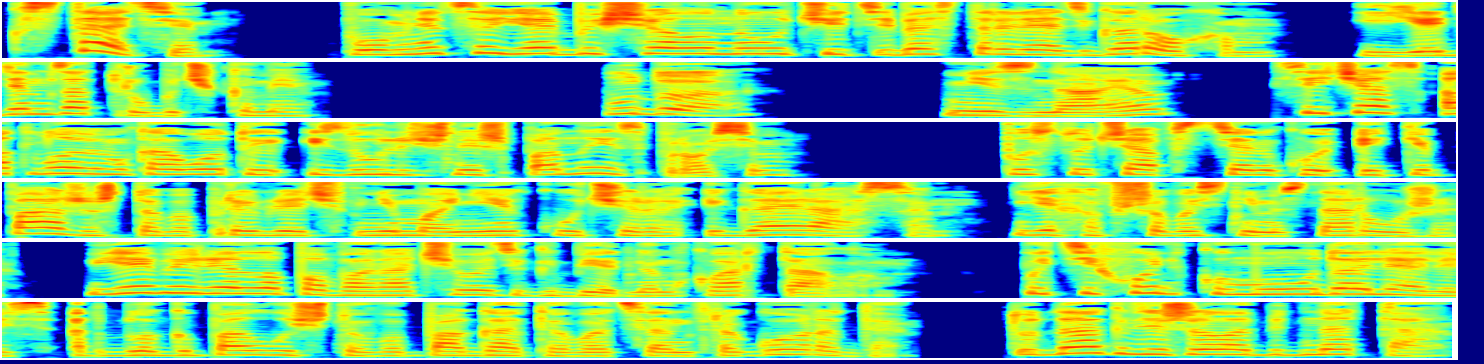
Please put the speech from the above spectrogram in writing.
Кстати, помнится, я обещала научить тебя стрелять горохом. И едем за трубочками. Куда? Не знаю. Сейчас отловим кого-то из уличной шпаны и спросим. Постучав в стенку экипажа, чтобы привлечь внимание кучера и Гайраса, ехавшего с ним снаружи, я велела поворачивать к бедным кварталам. Потихоньку мы удалялись от благополучного богатого центра города, туда, где жила беднота.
